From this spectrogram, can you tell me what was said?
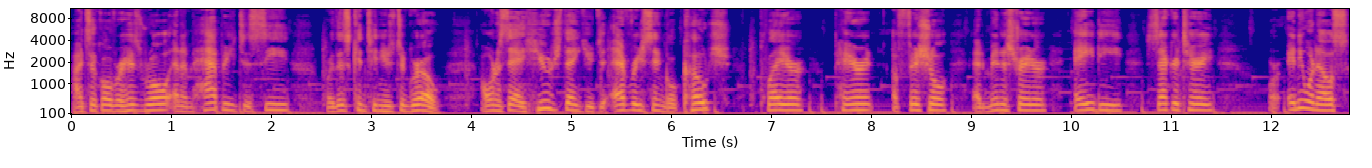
I took over his role and I'm happy to see where this continues to grow. I want to say a huge thank you to every single coach, player, parent, official, administrator, AD, secretary, or anyone else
